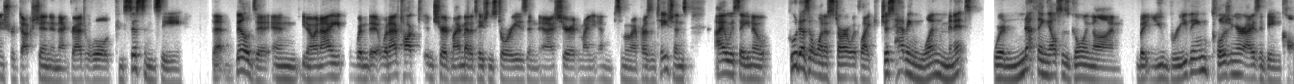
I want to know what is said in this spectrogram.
introduction and that gradual consistency that builds it. And you know, and I when when I've talked and shared my meditation stories and, and I share it in my in some of my presentations, I always say, you know, who doesn't want to start with like just having one minute where nothing else is going on but you breathing, closing your eyes, and being calm.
